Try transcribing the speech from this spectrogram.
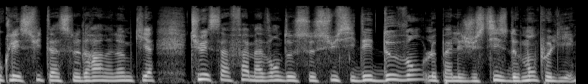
bouclé suite à ce drame. Un homme qui a tué sa femme avant de se suicider devant le palais de justice de Montpellier.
